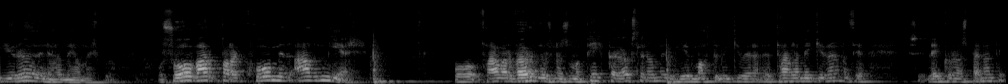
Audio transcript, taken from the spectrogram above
í röðinu hann hjá mér sko. og svo var bara komið að mér og það var vörður svona sem að pikka í öxlina á mér og ég mátti nú ekki vera að tala mikið við hann því að leikurinn var spennandi.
